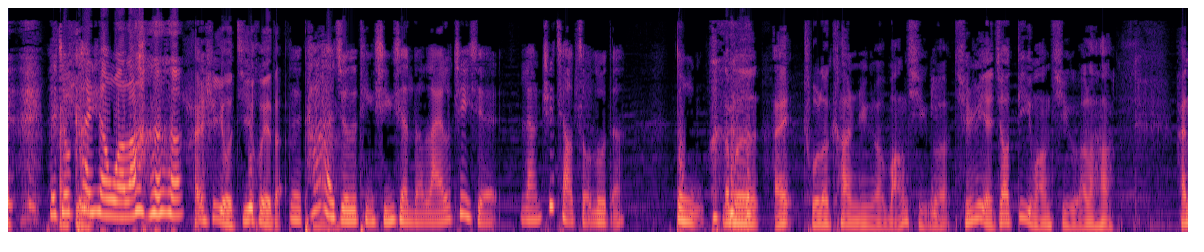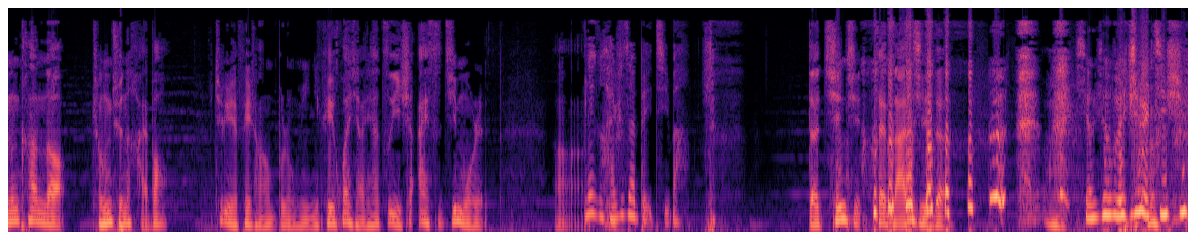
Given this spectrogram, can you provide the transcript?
他就看上我了，还是有机会的。对，他还觉得挺新鲜的，来了这些。两只脚走路的动物。那么，哎，除了看这个王企鹅，其实也叫帝王企鹅了哈，还能看到成群的海豹，这个也非常不容易。你可以幻想一下自己是爱斯基摩人，啊，那个还是在北极吧？的亲戚 在南极的。行行，没事，继续。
